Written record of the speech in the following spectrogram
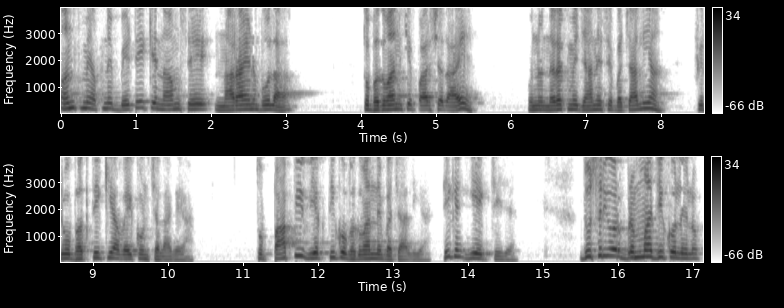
अंत में अपने बेटे के नाम से नारायण बोला तो भगवान के पार्षद आए, उन्होंने नरक में जाने से बचा लिया, फिर वो भक्ति किया, वैकुंठ चला गया। तो पापी व्यक्ति को भगवान ने बचा लिया। ठीक है? ये एक चीज़ है। दूसरी ओर ब्रह्मा जी को ले लो।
